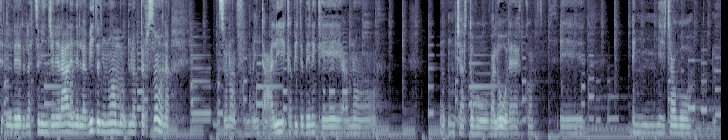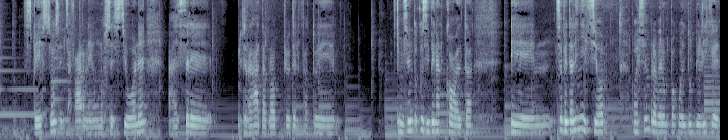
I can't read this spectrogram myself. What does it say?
le relazioni in generale nella vita di un uomo, di una persona, sono fondamentali, capite bene che hanno un certo valore, ecco. E, e mi ritrovo spesso, senza farne un'ossessione, a essere grata proprio del fatto che che mi sento così ben accolta. E sapete, all'inizio puoi sempre avere un po' quel dubbio lì che,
